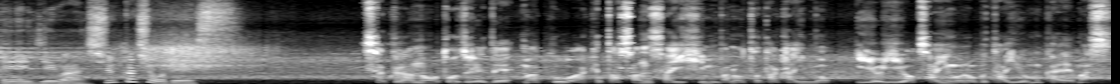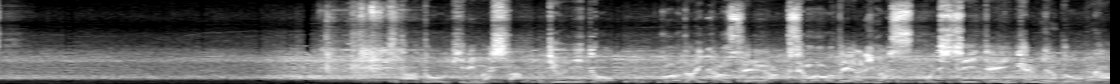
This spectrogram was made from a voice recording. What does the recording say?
えー、G1 秋華賞です。桜の訪れで幕を開けた三歳牝馬の戦いもいよいよ最後の舞台を迎えます。スタートを切りました。12頭。この大歓声がくせ者であります。落ち着いていけるかどうか。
